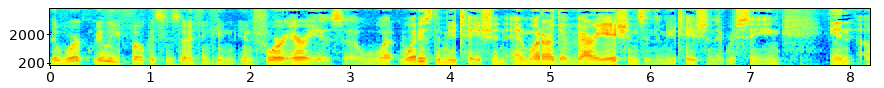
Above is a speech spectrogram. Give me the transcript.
the work really focuses, I think, in, in four areas. Uh, what, what is the mutation and what are the variations in the mutation that we're seeing in a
